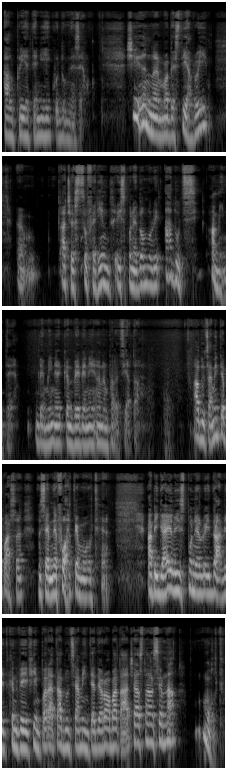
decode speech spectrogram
al prieteniei cu Dumnezeu. Și în modestia lui, um, acest suferind îi spune Domnului, aduți aminte de mine când vei veni în împărăția ta. Aduți aminte poate să însemne foarte mult. Abigail îi spune lui David, când vei fi împărat, aduți aminte de roaba ta. Aceasta însemna mult.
